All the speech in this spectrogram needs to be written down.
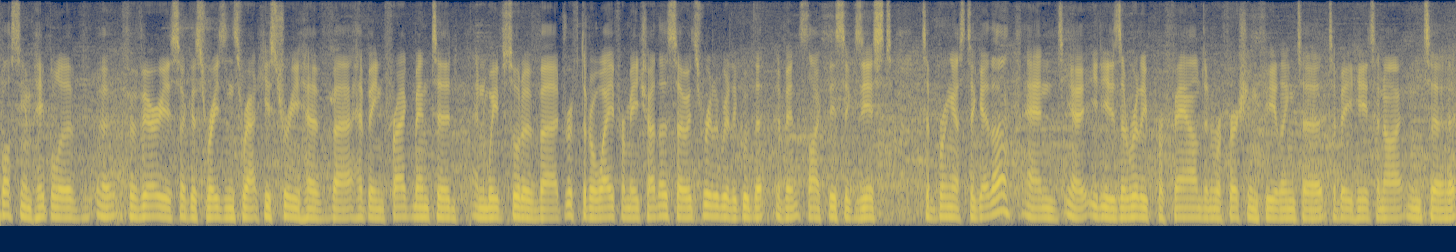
Bosnian people have, uh, for various, I guess, reasons throughout history, have uh, have been fragmented, and we've sort of uh, drifted away from each other. So it's really, really good that events like this exist to bring us together. And you know, it is a really profound and refreshing feeling to, to be here tonight and to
